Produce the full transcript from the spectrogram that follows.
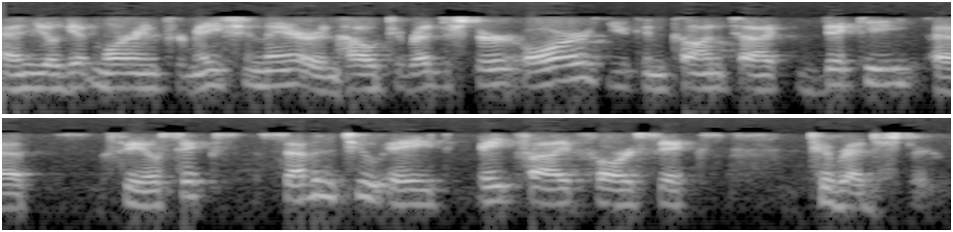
and you'll get more information there and how to register. Or you can contact Vicki at 306 728 8546 to register.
